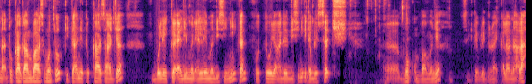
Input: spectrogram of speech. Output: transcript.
nak tukar gambar semua tu, kita hanya tukar saja boleh ke elemen-elemen di sini kan? Foto yang ada di sini kita boleh search. Uh, book umpamanya. So kita boleh drag kalau nak lah.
